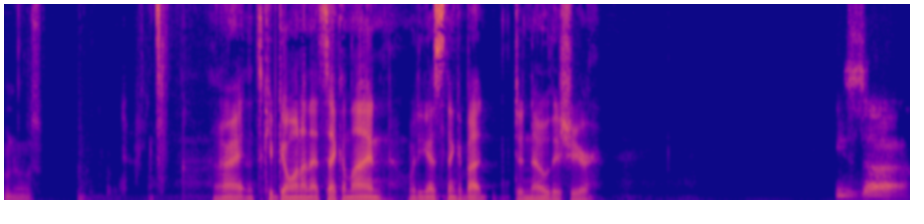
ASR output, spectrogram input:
Who knows? All right, let's keep going on that second line. What do you guys think about Danault this year? He's. uh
